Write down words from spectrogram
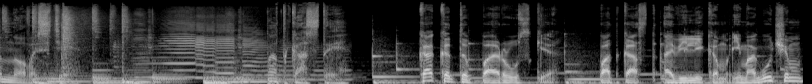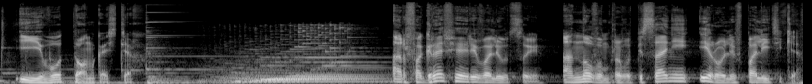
Новости. Подкасты. Как это по-русски? Подкаст о великом и могучем и его тонкостях. Орфография революции. О новом правописании и роли в политике.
